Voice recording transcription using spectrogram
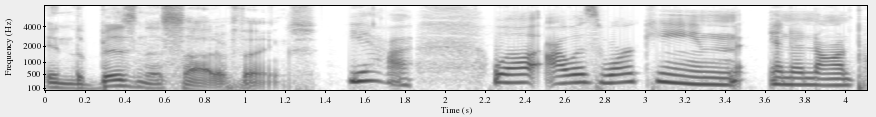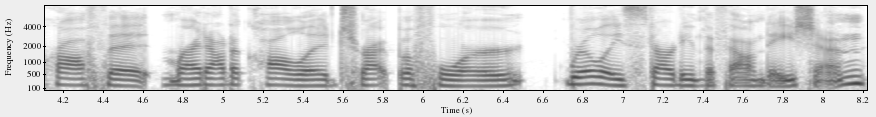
in the business side of things? Yeah. Well, I was working in a nonprofit right out of college, right before really starting the foundation.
